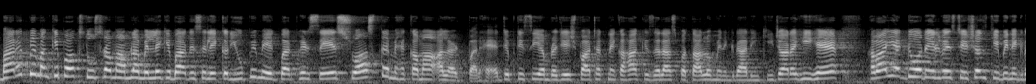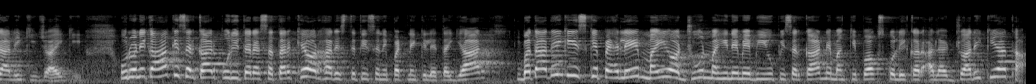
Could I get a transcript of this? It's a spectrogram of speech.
भारत में मंकी पॉक्स दूसरा मामला मिलने के बाद इसे लेकर यूपी में एक बार फिर से स्वास्थ्य महकमा अलर्ट पर है। डिप्टी सीएम ब्रजेश पाठक ने कहा कि जिला अस्पतालों में निगरानी की जा रही है। हवाई अड्डों और रेलवे स्टेशन की भी निगरानी की जाएगी। उन्होंने कहा कि सरकार पूरी तरह सतर्क है और हर स्थिति से निपटने के लिए तैयार। बता दें कि इसके पहले मई और जून महीने में भी यूपी सरकार ने मंकी पॉक्स को लेकर अलर्ट जारी किया था।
